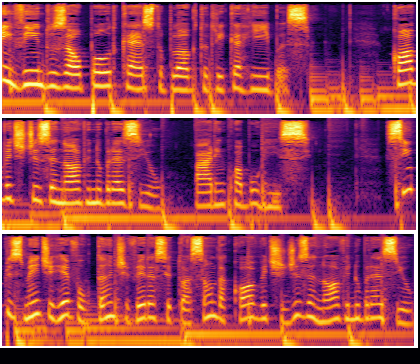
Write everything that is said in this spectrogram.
Bem-vindos ao podcast do blog do Drica Ribas. Covid-19 no Brasil. Parem com a burrice. Simplesmente revoltante ver a situação da Covid-19 no Brasil.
